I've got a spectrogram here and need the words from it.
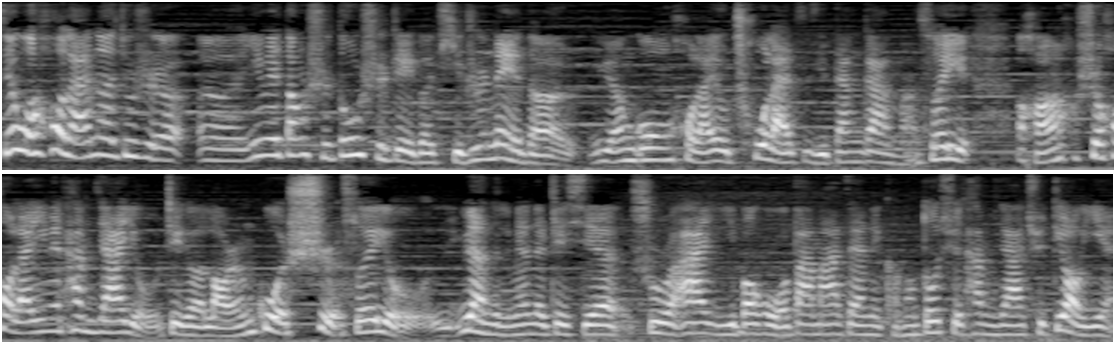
结果后来呢，就是呃，因为当时都是这个体制内的员工，后来又出来自己单干嘛，所以、好像是后来因为他们家有这个老人过世，所以有院子里面的这些叔叔阿姨，包括我爸妈在内，可能都去他们家去吊唁。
